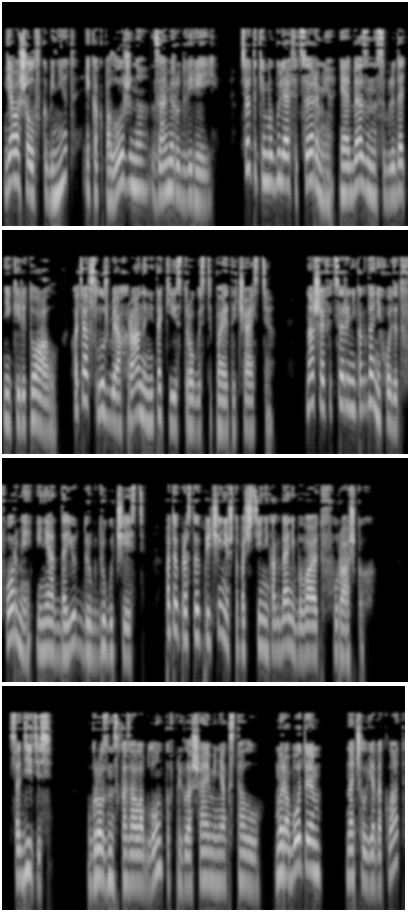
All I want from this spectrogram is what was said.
Я вошел в кабинет и, как положено, замер у дверей. Все-таки мы были офицерами и обязаны соблюдать некий ритуал, хотя в службе охраны не такие строгости по этой части. Наши офицеры никогда не ходят в форме и не отдают друг другу честь, по той простой причине, что почти никогда не бывают в фуражках. «Садитесь», — грозно сказал Облонков, приглашая меня к столу. «Мы работаем», — начал я доклад,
